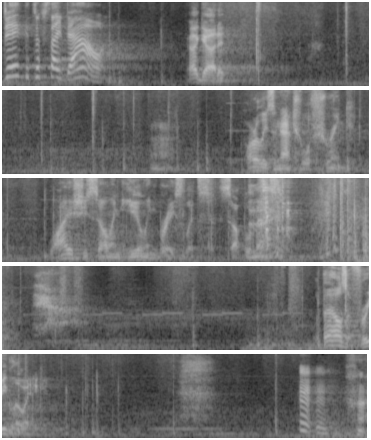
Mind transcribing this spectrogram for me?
Dick, it's upside down. I got it. Hmm. Harley's an actual shrink. Why is she selling healing bracelets? Supplements? The hell's a free glow egg? Mm-mm. Huh.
